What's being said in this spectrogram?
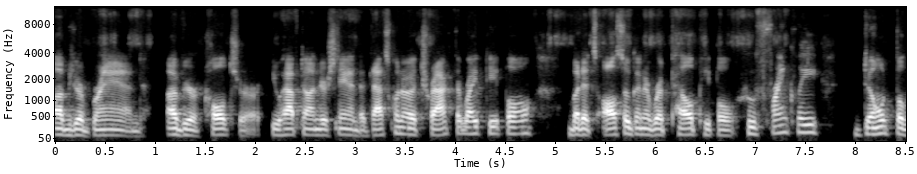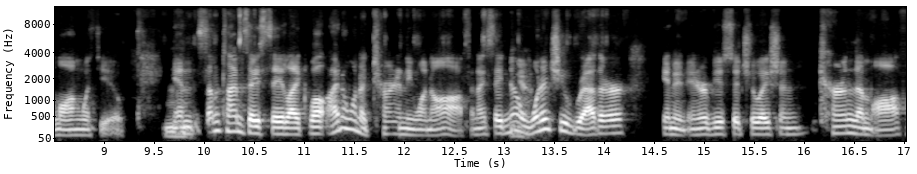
of your brand, of your culture, you have to understand that that's going to attract the right people, but it's also going to repel people who frankly don't belong with you. Mm -hmm. And sometimes they say like, well, I don't want to turn anyone off. And I say, no, yeah. wouldn't you rather in an interview situation, turn them off,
